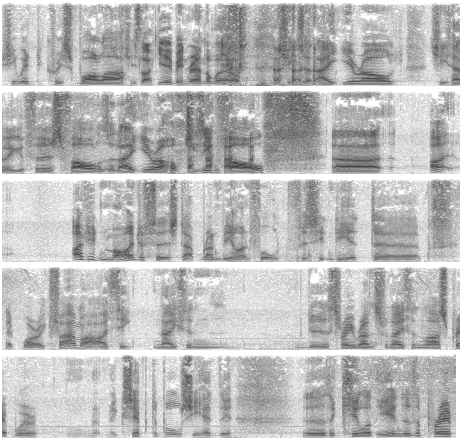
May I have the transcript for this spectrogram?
She went to Chris Waller. She's like, you've been around the world. She's an eight-year-old. She's having her first foal as an eight-year-old. She's in foal. Uh, I I didn't mind a first up run behind Fall for Cindy at uh, at Warwick Farm. I, I think Nathan, the three runs for Nathan last prep were acceptable. She had the uh, the kill at the end of the prep,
